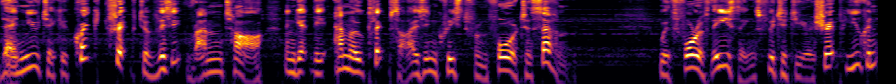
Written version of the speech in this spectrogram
Then you take a quick trip to visit Ram Tah and get the ammo clip size increased from 4 to 7. With four of these things fitted to your ship, you can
